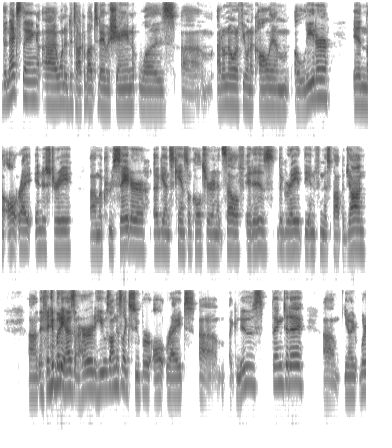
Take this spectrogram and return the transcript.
The next thing I wanted to talk about today with Shane was um, I don't know if you want to call him a leader in the alt right industry, um, a crusader against cancel culture in itself. It is the great, the infamous Papa John. Um, if anybody hasn't heard, he was on this like super alt right um, like news thing today. Um, you know, what,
